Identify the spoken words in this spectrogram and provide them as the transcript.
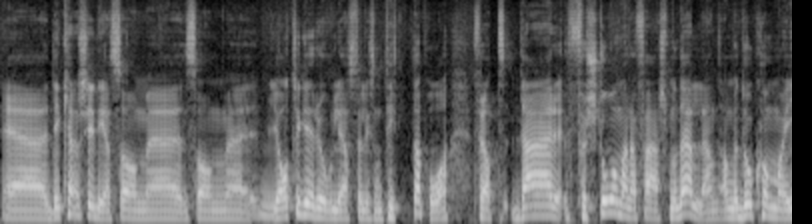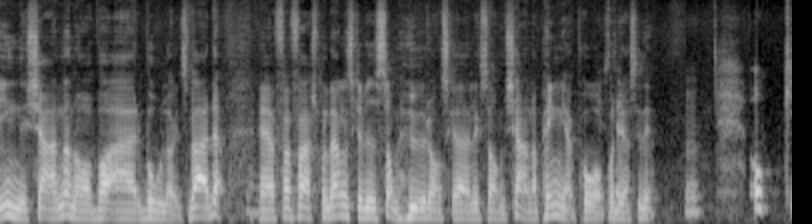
eh, det kanske är det som, eh, som eh, jag tycker är roligast att liksom titta på. För att Där förstår man affärsmodellen. Ja, men då kommer man in i kärnan av vad är bolagets värde. Mm. för Affärsmodellen ska visa om hur de ska liksom, tjäna pengar på, på deras idé. Mm. Och,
